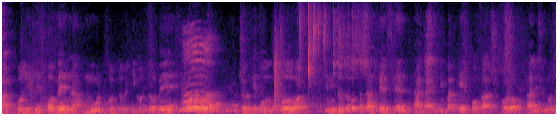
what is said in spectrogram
বাক্য লিখে হবে না মুড করতে হবে। কি করতে হবে? যদি বলতো তিনি যত বছর টান পেয়েছেন তা গাণিতিক বাক্যে প্রকাশ করো। তাহলে শুধুমাত্র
